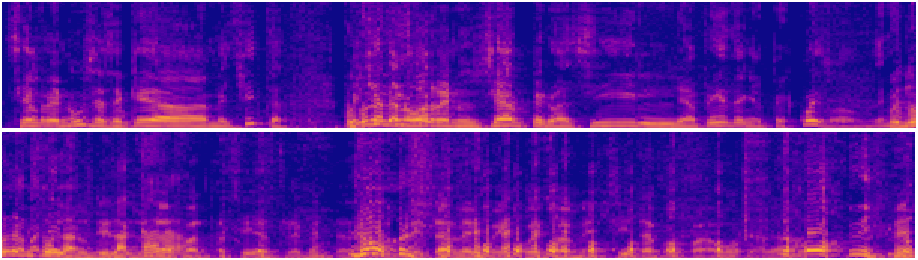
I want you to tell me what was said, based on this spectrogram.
si él renuncia se queda Mechita. Pues no Mechita han no va a renunciar, pero así le aprieten el pescuezo. de Pues no le han visto tienes La unas cara. fantasías tremendas. No, apretarle el pescuezo a Menchita, por favor. No, digo,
